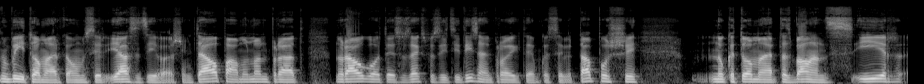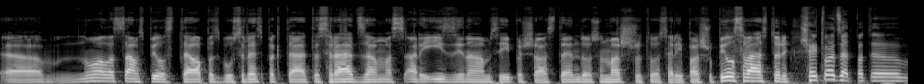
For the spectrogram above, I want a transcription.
nu, bija tomēr, ka mums ir jāsadzīvē ar šīm telpām, un, manuprāt, nu, raugoties uz ekspozīciju dizaina projektiem, kas jau ir tapuši, nu, ka tomēr tas līdzsvars ir uh, nolasāms, pilsētas telpas būs respektētas, redzamas, arī izzināmas īpašās tendos un maršrutos arī pašu pilsvēturi. Šeit vajadzētu pat uh,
